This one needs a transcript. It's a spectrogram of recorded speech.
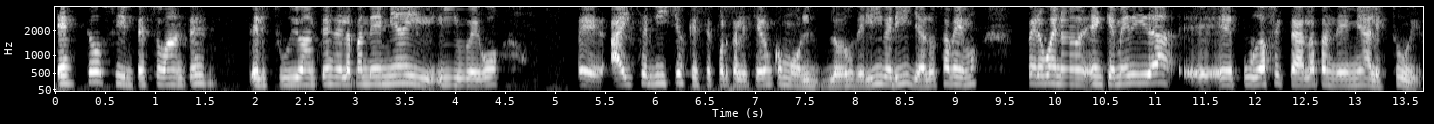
esto si empezó antes, el estudio antes de la pandemia y, luego eh, hay servicios que se fortalecieron como los delivery, ya lo sabemos, pero bueno, ¿en qué medida eh, eh, pudo afectar la pandemia al estudio?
